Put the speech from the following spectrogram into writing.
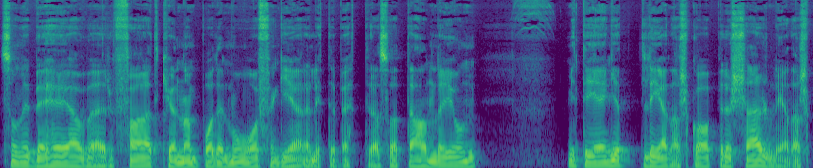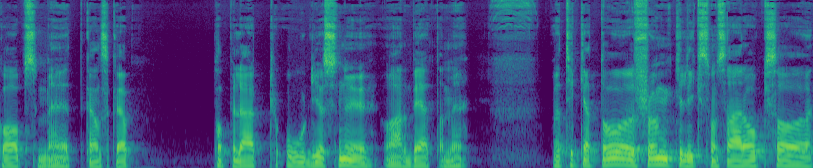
som vi behöver för att kunna både må och fungera lite bättre. Så att det handlar ju om mitt eget ledarskap eller självledarskap som är ett ganska populärt ord just nu att arbeta med. Jag tycker att då sjunker liksom så här också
